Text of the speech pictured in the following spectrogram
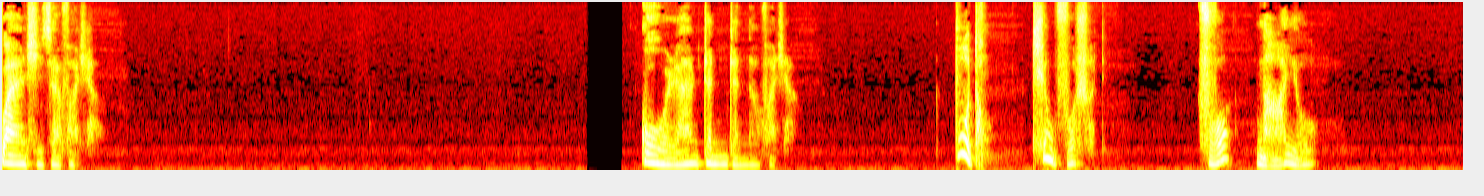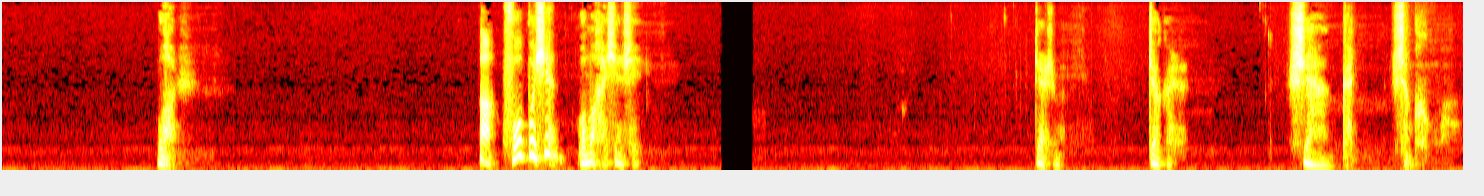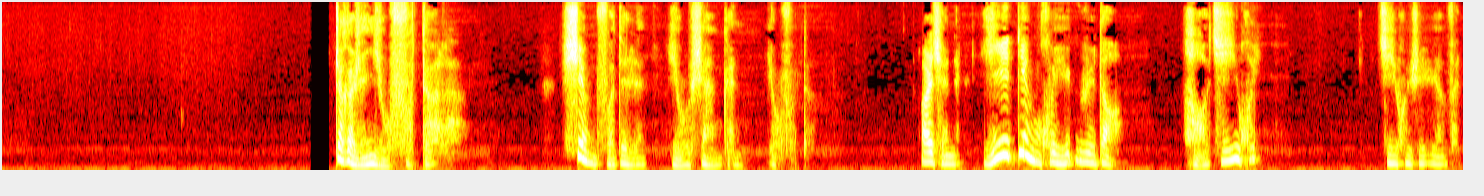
关系在放下，果然真正能放下。不懂，听佛说的，佛哪有妄语啊？佛不信，我们还信谁？这是什么？这个人善根深厚啊！这个人有福德了。信佛的人有善根，有福德，而且呢，一定会遇到好机会。机会是缘分，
